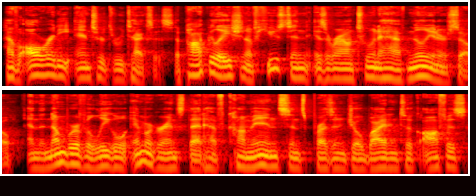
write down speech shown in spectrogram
have already entered through Texas. The population of Houston is around two and a half million or so, and the number of illegal immigrants that have come in since President Joe Biden took office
